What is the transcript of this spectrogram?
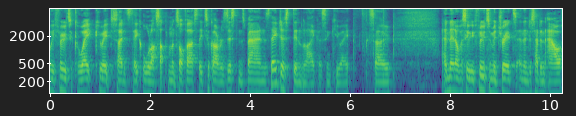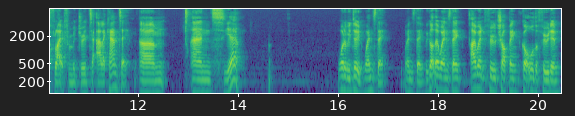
We flew to Kuwait. Kuwait decided to take all our supplements off us. They took our resistance bands. They just didn't like us in Kuwait. So, and then obviously we flew to Madrid and then just had an hour flight from Madrid to Alicante. Um, and yeah, what do we do? Wednesday. Wednesday. We got there Wednesday. I went food shopping, got all the food in.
